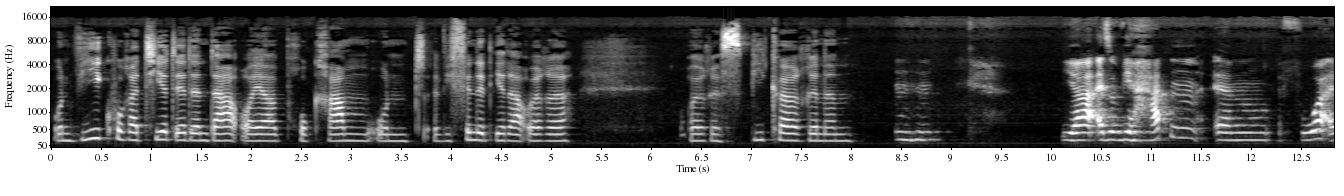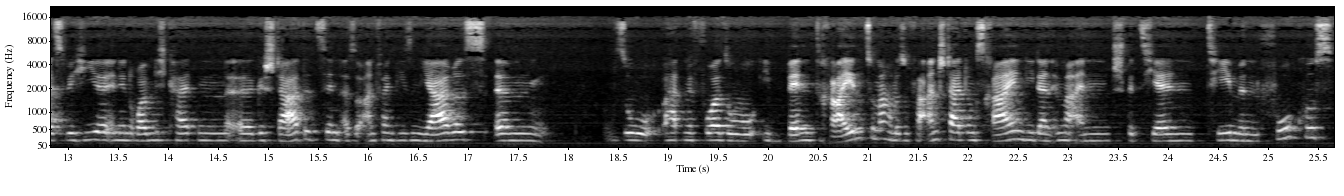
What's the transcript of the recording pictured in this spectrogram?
Und wie kuratiert ihr denn da euer Programm und wie findet ihr da eure eure Speakerinnen? Mhm. Ja, also wir hatten ähm, vor, als wir hier in den Räumlichkeiten äh, gestartet sind, also Anfang diesen Jahres, ähm, so hatten wir vor, so Eventreihen zu machen, also Veranstaltungsreihen, die dann immer einen speziellen Themenfokus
